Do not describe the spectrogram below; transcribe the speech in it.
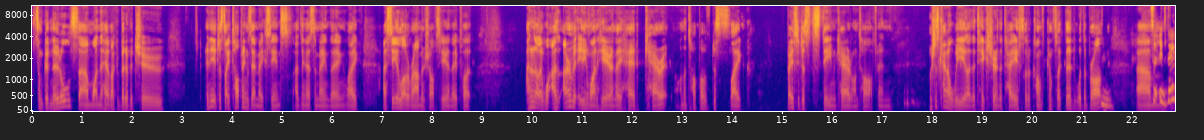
some good noodles, um, one that have like a bit of a chew, and yeah, just like toppings that make sense. I think that's the main thing. Like I see a lot of ramen shops here, and they put I don't know. Like, I, I remember eating one here, and they had carrot on the top of just like basically just steamed carrot on top, and which is kind of weird. Like the texture and the taste sort of conf- conflicted with the broth. Mm. Um, so, is there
